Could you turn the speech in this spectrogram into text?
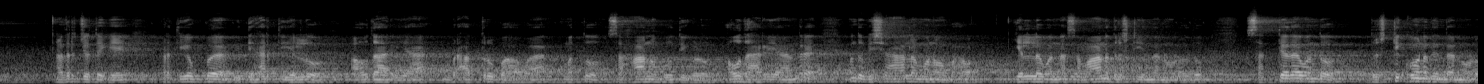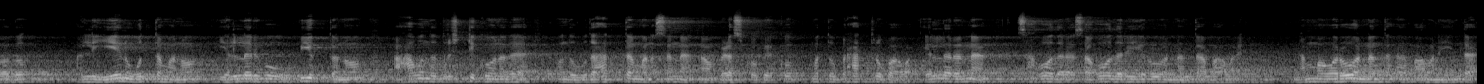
ಅದರ ಜೊತೆಗೆ ಪ್ರತಿಯೊಬ್ಬ ವಿದ್ಯಾರ್ಥಿಯಲ್ಲೂ ಔದಾರ್ಯ, ಭ್ರಾತೃಭಾವ ಮತ್ತು ಸಹಾನುಭೂತಿಗಳು. ಔದಾರ್ಯ ಅಂದರೆ ಒಂದು ವಿಶಾಲ ಮನೋಭಾವ. ಎಲ್ಲವನ್ನು ಸಮಾನ ದೃಷ್ಟಿಯಿಂದ ನೋಡೋದು, ಸತ್ಯದ ಒಂದು ದೃಷ್ಟಿಕೋನದಿಂದ ನೋಡೋದು ಅಲ್ಲಿ ಏನು ಉತ್ತಮನೋ, ಎಲ್ಲರಿಗೂ ಉಪಯುಕ್ತನೋ ಆ ಒಂದು ದೃಷ್ಟಿಕೋನದ ಒಂದು ಉದಾತ್ತ ಮನಸ್ಸನ್ನು ನಾವು ಬೆಳೆಸ್ಕೋಬೇಕು ಮತ್ತು ಭ್ರಾತೃಭಾವ, ಎಲ್ಲರನ್ನ ಸಹೋದರ ಸಹೋದರಿಯರು ಅನ್ನೋಂಥ ಭಾವನೆ, ನಮ್ಮವರು ಅನ್ನಂತಹ ಭಾವನೆಯಿಂದ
